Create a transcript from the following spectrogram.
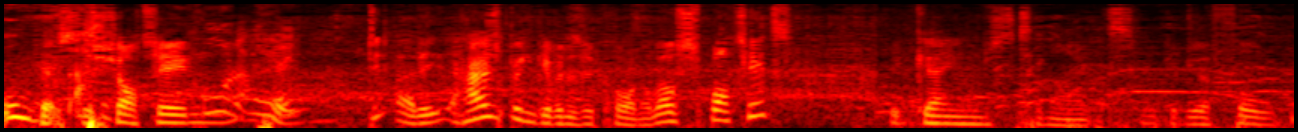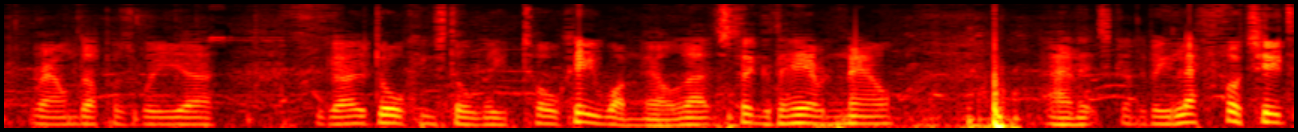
Ooh, gets the shot in. corner, And it has been given as a corner. Well spotted. The games tonight. We'll give you a full roundup as we, uh, we go. Dorking still lead Torquay 1 0. That's think of the here and now. And it's going to be left footed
